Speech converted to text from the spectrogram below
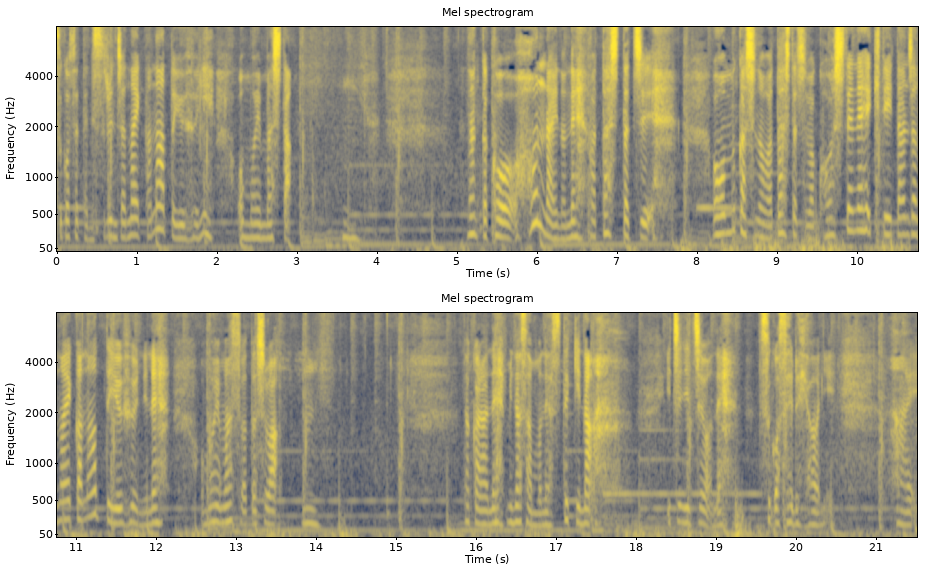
過ごせたりするんじゃないかなというふうに思いました、うん、なんかこう本来のね私たち大昔の私たちはこうしてね生きていたんじゃないかなっていうふうにね思います私は、うん、だからね皆さんもね素敵な一日をね過ごせるように。はい、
